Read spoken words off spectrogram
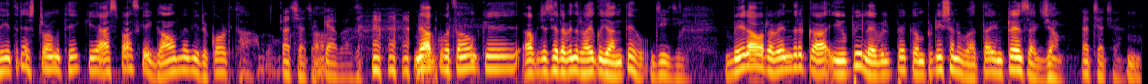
थे इतने स्ट्रांग थे कि आसपास के गाँव में भी रिकॉर्ड था हम लोग अच्छा अच्छा हाँ। क्या बात। है मैं आपको बताऊँ कि आप जैसे रविंद्र भाई को जानते हो? जी जी। मेरा और रविंद्र का यूपी लेवल पे कंपटीशन हुआ था एंट्रेंस एग्ज़ाम अच्छा अच्छा।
